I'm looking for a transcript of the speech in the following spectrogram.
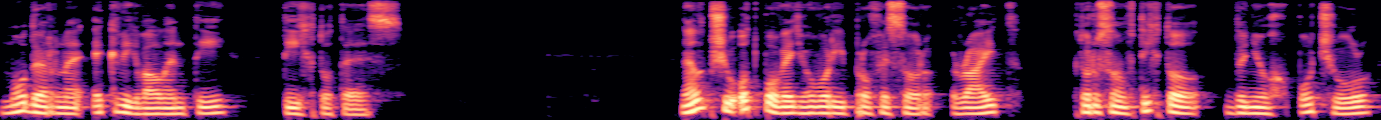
moderné ekvivalenty týchto téz. Najlepšiu odpoveď hovorí profesor Wright ktorú som v týchto dňoch počul,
